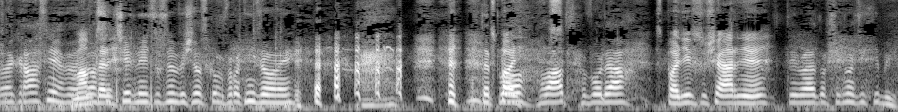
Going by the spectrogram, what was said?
Ale krásně, Mám tady- tři dny, co jsem vyšel z komfortní zóny. Teplo, Spaň. hlad, voda, spadí v sušárně ty vole, to všechno ti chybí.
